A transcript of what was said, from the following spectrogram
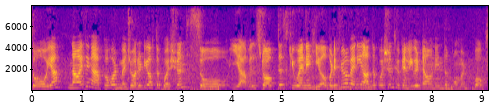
so yeah now i think i've covered majority of the questions. So yeah we'll stop this q&a here. But if you have any other questions you can leave it down in the comment box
